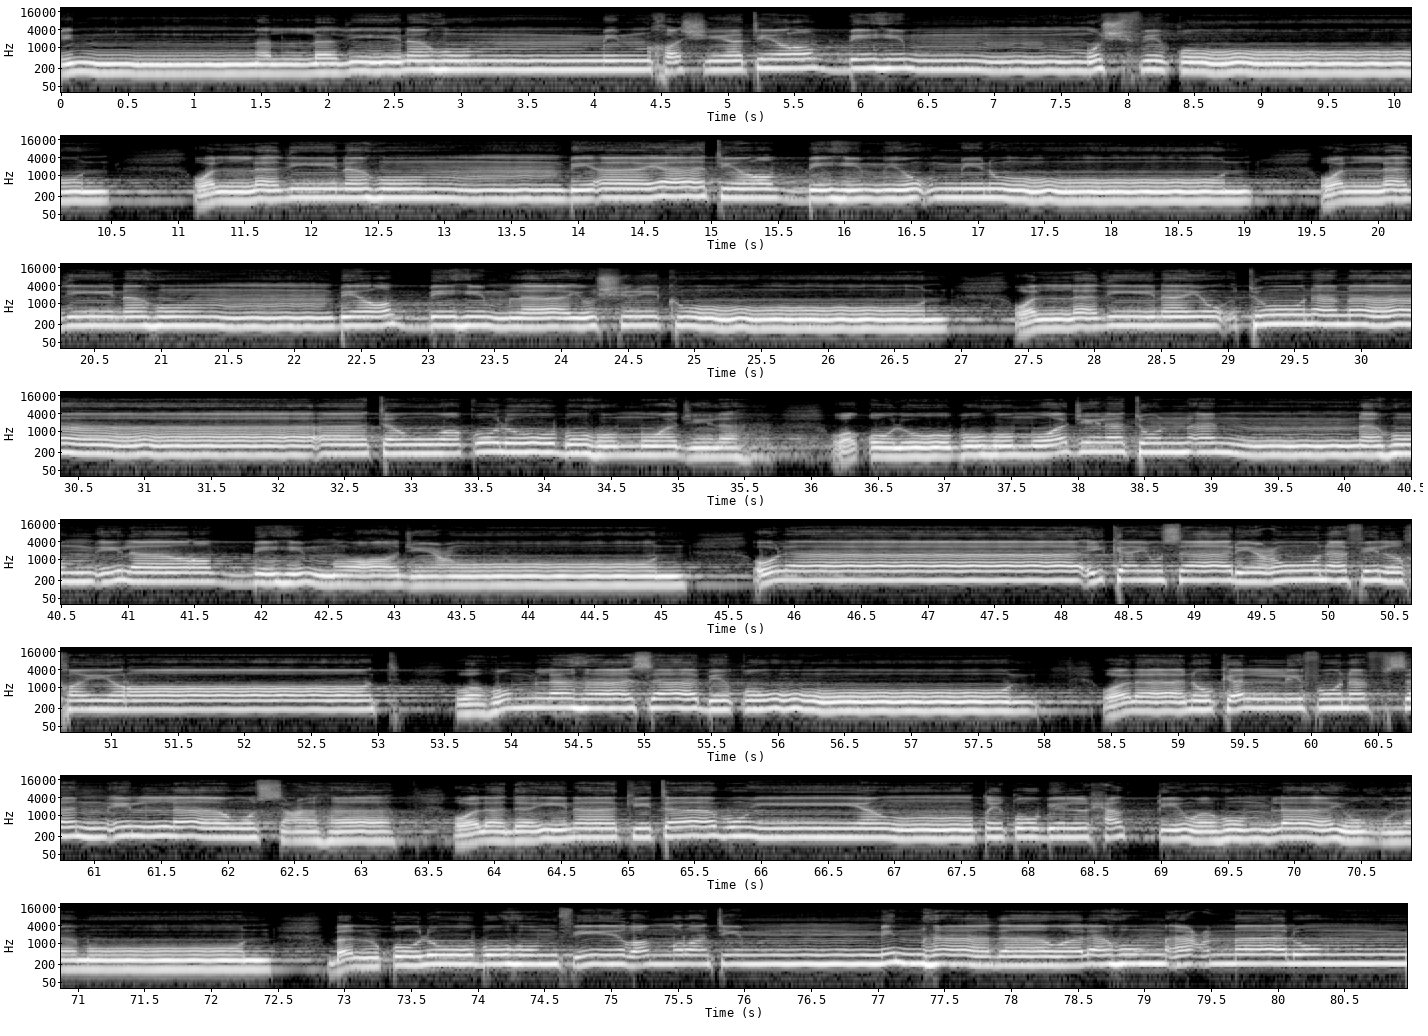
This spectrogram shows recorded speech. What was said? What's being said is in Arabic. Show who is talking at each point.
Speaker 1: ان الذين هم من خشيه ربهم مشفقون والذين هم بايات ربهم يؤمنون والذين هم بربهم لا يشركون والذين يؤتون ما آتوا وقلوبهم وجلة وقلوبهم وجلة أنهم إلى ربهم راجعون. أولئك يسارعون في الخيرات ۖ. وهم لها سابقون. ولا نكلف نفسا إلا وسعها. ولدينا كتاب ينطق بالحق وهم لا يظلمون. بل قلوبهم في غمرة من هذا ولهم أعمال من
